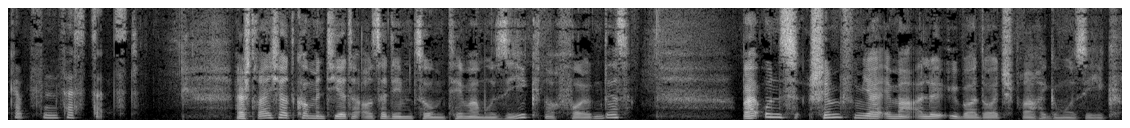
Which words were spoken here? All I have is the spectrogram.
Köpfen festsetzt. Herr Streichert kommentierte außerdem zum Thema Musik noch Folgendes. Bei uns schimpfen ja immer alle über deutschsprachige Musik.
